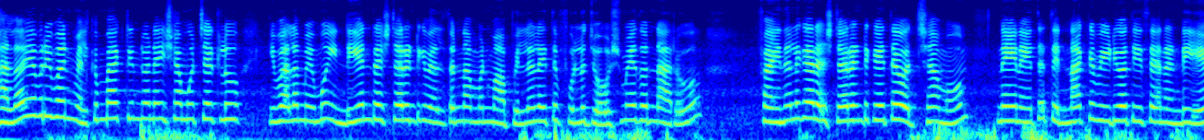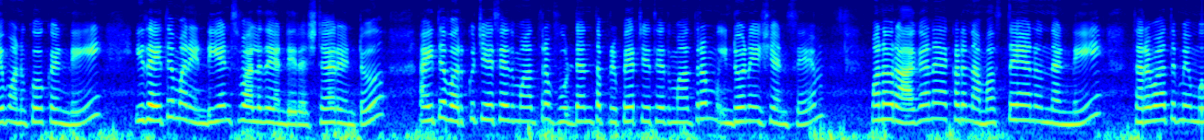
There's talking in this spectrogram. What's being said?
Hello everyone welcome back to Indonesia ముచ్చట్లు. ఇవాళ మేము ఇండియన్ రెస్టారెంట్కి వెళ్తున్నామని మా పిల్లలు అయితే ఫుల్ జోష్ మీద ఉన్నారు. ఫైనల్గా రెస్టారెంట్కి అయితే వచ్చాము. నేనైతే తిన్నాక వీడియో తీసానండి ఏమనుకోకండి ఇదైతే మన ఇండియన్స్ వాళ్ళదే అండి రెస్టారెంట్. అయితే వర్క్ చేసేది మాత్రం ఫుడ్ అంతా ప్రిపేర్ చేసేది మాత్రం ఇండోనేషియన్సే. మనం రాగానే అక్కడ నమస్తే అని ఉందండి. తర్వాత మేము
